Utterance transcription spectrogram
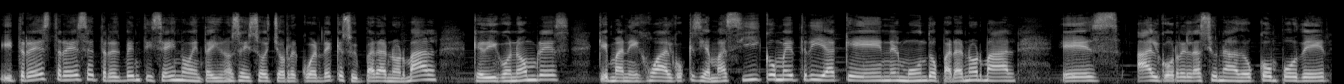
y 313-326-9168. Recuerde que soy paranormal, que digo nombres, que manejo algo que se llama psicometría, que en el mundo paranormal es algo relacionado con poder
